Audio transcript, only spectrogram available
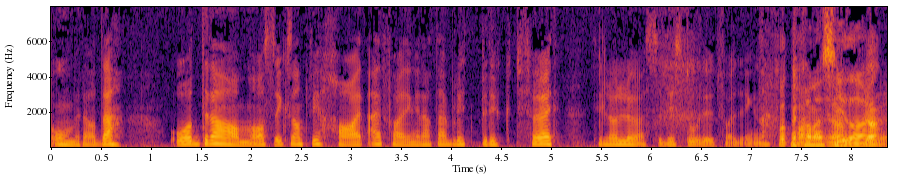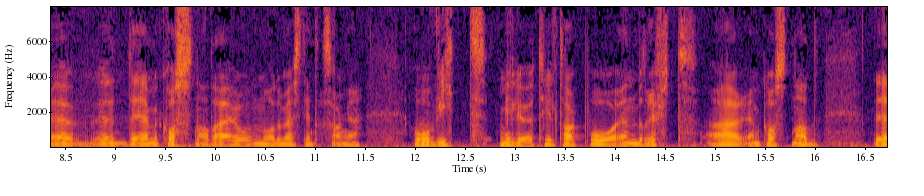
området. Og dra med oss ikke sant? Vi har erfaringer at det er blitt brukt før til å løse de store utfordringene. Men kan jeg si der, eh, Det med kostnader er jo noe av det mest interessante. Og hvorvidt miljøtiltak på en bedrift er en kostnad, det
